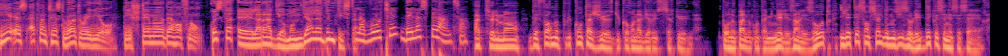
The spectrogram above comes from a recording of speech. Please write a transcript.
Hier ist Adventist World Radio, die Stimme der Hoffnung. Questa è la radio mondiale adventista. La voce della speranza. Actuellement, des formes plus contagieuses du coronavirus circulent. Pour ne pas nous contaminer les uns les autres, il est essentiel de nous isoler dès que c'est nécessaire.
